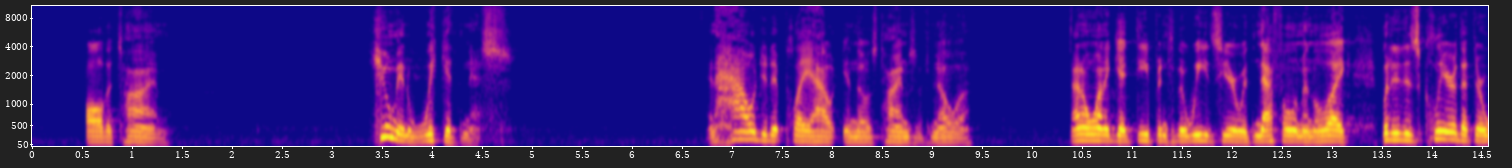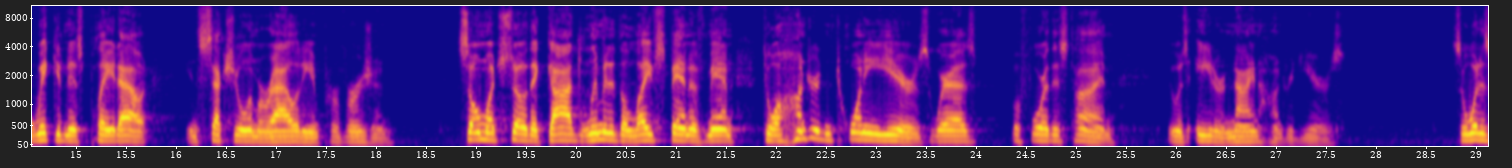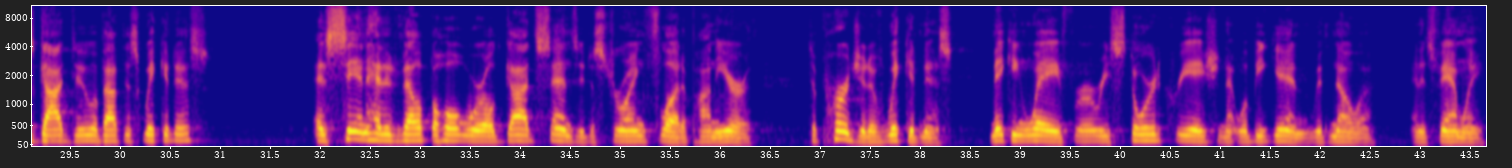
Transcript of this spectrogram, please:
all the time. Human wickedness. And how did it play out in those times of Noah? I don't want to get deep into the weeds here with Nephilim and the like, but it is clear that their wickedness played out in sexual immorality and perversion. So much so that God limited the lifespan of man to 120 years, whereas before this time, it was eight or nine hundred years. So, what does God do about this wickedness? As sin had enveloped the whole world, God sends a destroying flood upon the earth to purge it of wickedness, making way for a restored creation that will begin with Noah and his family.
